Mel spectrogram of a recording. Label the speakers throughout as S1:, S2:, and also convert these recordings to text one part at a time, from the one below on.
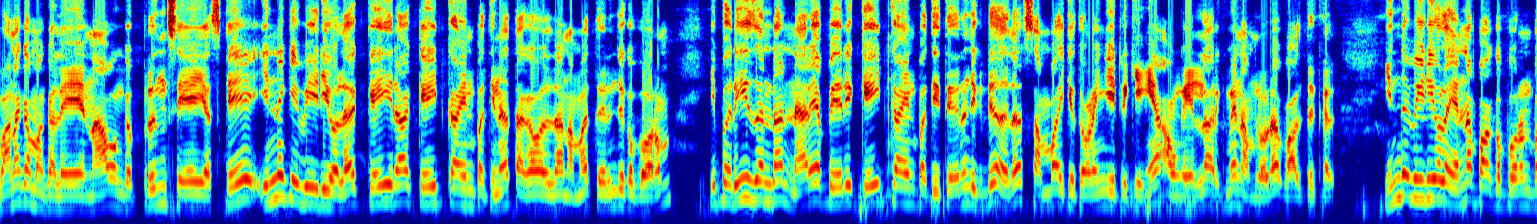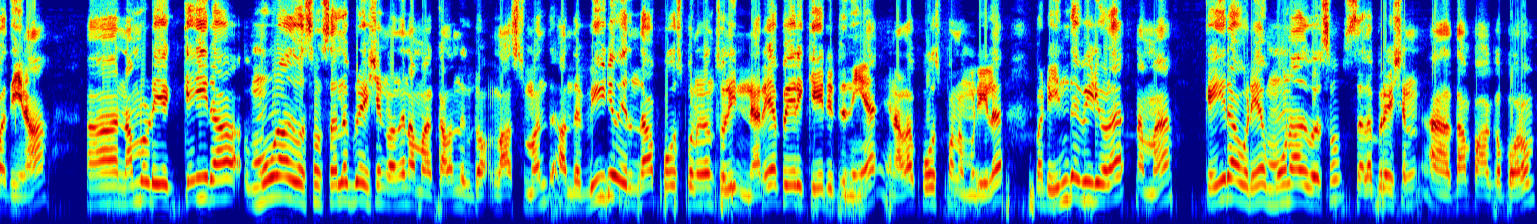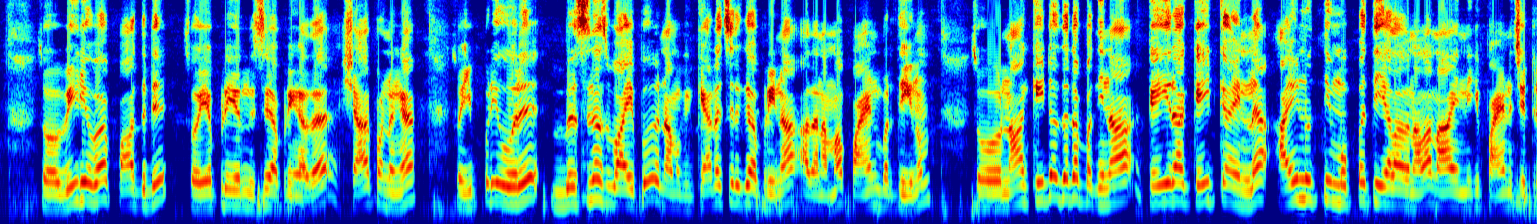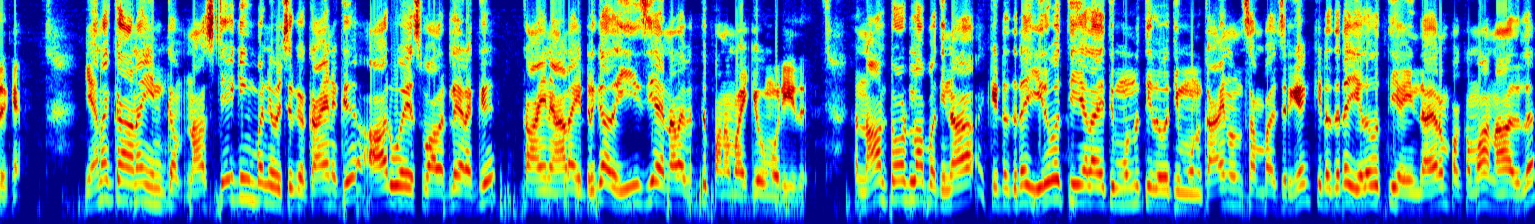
S1: வணக்க மக்களே நான் உங்கள் பிரின்ஸ் ஏஎஸ்கே இன்றைக்கி வீடியோவில் கெய்ரா கெய்ட் காயின் பற்றின தகவல் தான் நம்ம தெரிஞ்சுக்க போகிறோம் இப்போ ரீசெண்டாக நிறைய பேர் கெய்ட் காயின் பற்றி தெரிஞ்சுக்கிட்டு அதில் சம்பாதிக்க தொடங்கிட்டு இருக்கீங்க அவங்க எல்லாருக்குமே நம்மளோட வாழ்த்துக்கள் இந்த வீடியோவில் என்ன பார்க்க போகிறோன்னு பார்த்தீங்கன்னா நம்மளுடைய கெய்ரா மூணாவது வருஷம் செலிப்ரேஷன் வந்து நம்ம கலந்துக்கிட்டோம் லாஸ்ட் மந்த் அந்த வீடியோ இருந்தால் போஸ்ட் பண்ணுங்கன்னு சொல்லி நிறைய பேர் கேட்டுட்டு இருந்தீங்க என்னால் போஸ்ட் பண்ண முடியல பட் இந்த வீடியோவில் நம்ம கெய்ராவுடைய மூணாவது வருஷம் செலப்ரேஷன் தான் பார்க்க போகிறோம் ஸோ வீடியோவை பார்த்துட்டு ஸோ எப்படி இருந்துச்சு அப்படிங்கிறத ஷேர் பண்ணுங்கள் ஸோ இப்படி ஒரு பிஸ்னஸ் வாய்ப்பு நமக்கு கிடச்சிருக்கு அப்படின்னா அதை நம்ம பயன்படுத்திக்கணும் ஸோ நான் கிட்டத்தட்ட பார்த்தீங்கன்னா கெய்ரா கெய்ட் காயினில் ஐநூற்றி முப்பத்தி ஏழாவது நாளாக நான் இன்றைக்கி பயணிச்சிட்ருக்கேன் எனக்கான இன்கம் நான் ஸ்டேக்கிங் பண்ணி வச்சுருக்க காயினுக்கு ஆர்ஓஎஸ் வாலெட்டில் எனக்கு காயின் ஆட் ஆகிட்டு இருக்குது அதை ஈஸியாக என்னால் விற்று பணம் வாய்க்கவும் முடியுது நான் டோட்டலாக பார்த்தீங்கன்னா கிட்டத்தட்ட இருபத்தி ஏழாயிரத்தி முந்நூற்றி எழுபத்தி மூணு காயின் வந்து சம்பாதிச்சிருக்கேன் கிட்டத்தட்ட எழுபத்தி ஐந்தாயிரம் பக்கமாக நான் அதில்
